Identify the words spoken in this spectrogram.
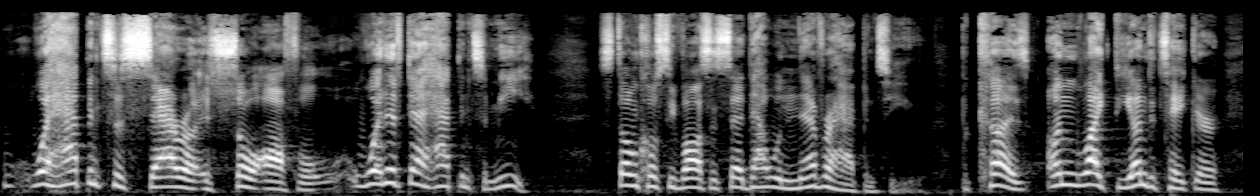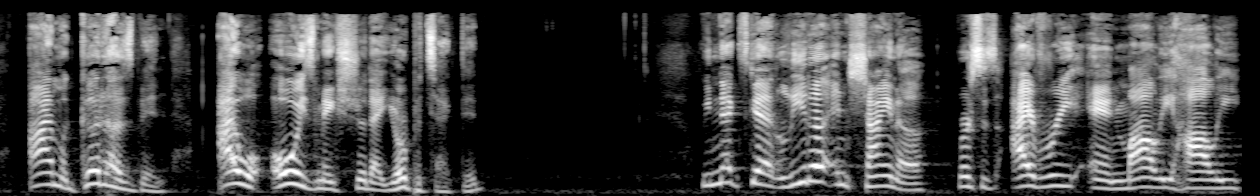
What happened to Sara is so awful. What if that happened to me? Stone Cold Steve Austin said, That will never happen to you. Because unlike The Undertaker, I'm a good husband. I will always make sure that you're protected. We next get Lita and Chyna versus Ivory and Molly Holly.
